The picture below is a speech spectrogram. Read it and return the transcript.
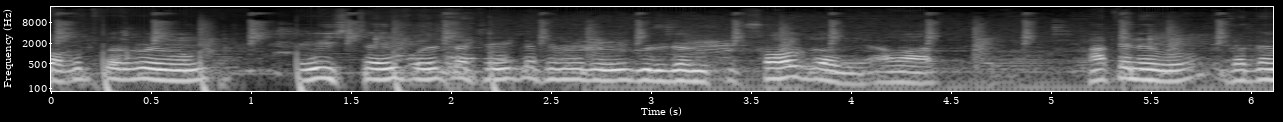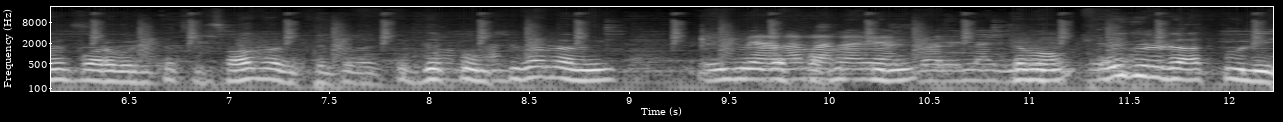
পকেট করব এবং এই স্টাইল পরীক্ষা সেই কাছে মেরে এইগুলিটা আমি খুব সহজভাবে আমার হাতে নেব যাতে আমি পরবর্তীতে খুব সহজভাবে খেলতে পারি। দেখুন কীভাবে আমি করি এবং এইগুলিটা তুলি।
